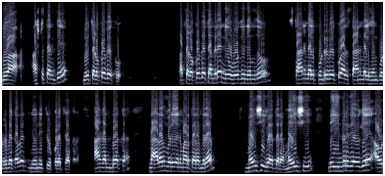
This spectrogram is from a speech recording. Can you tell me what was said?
ನೀವು ಅಷ್ಟು ತನಕ ನೀವು ತಡ್ಕೋಬೇಕು. ಆ ತಡ್ಕೋಬೇಕಂದ್ರೆ ನೀವು ಹೋಗಿ ನಿಮ್ದು ಸ್ಥಾನ ಮೇಲೆ ಕುಂಡಿರ್ಬೇಕು. ಅದ್ ಸ್ಥಾನ ಮೇಲೆ ಹೆಂಗ್ ಕುಂಡಿರ್ಬೇಕಂದ್ರೆ ನೀವು ನೀವು ತಿಳ್ಕೊಳತ್ ಹೇಳ್ತಾರ. ಹಾಗಂದ್ ಬಳಕ ನಾರದ ಮುನಿ ಏನ್ ಮಾಡ್ತಾರಂದ್ರ ಮಹಿಷಿಗೆ ಹೇಳ್ತಾರೆ, ಮಹಿಷಿ, ನೀ ಇಂದ್ರದೇವಿಗೆ ಅವ್ರ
